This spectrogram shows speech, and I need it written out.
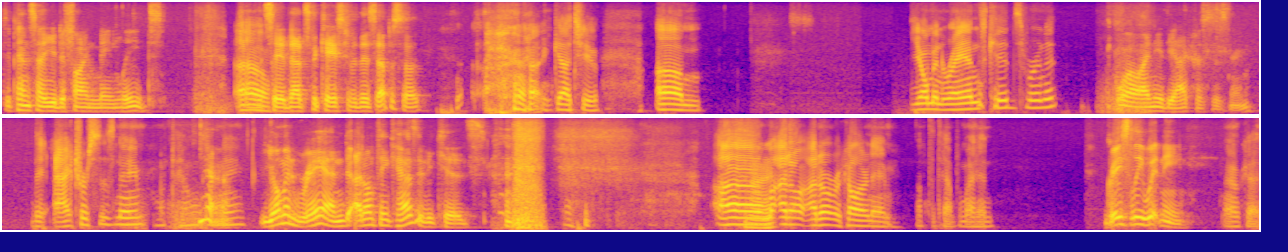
Depends how you define main leads. I Oh, would say that's the case for this episode. got you. Um, Yeoman Rand's kids were in it. Well, I need the actress's name. The actress's name? What the hell is her Yeah. name? Yeoman Rand, I don't think has any kids. Um, Right. I don't. I don't recall her name off the top of my head. Grace Lee Whitney. Okay.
